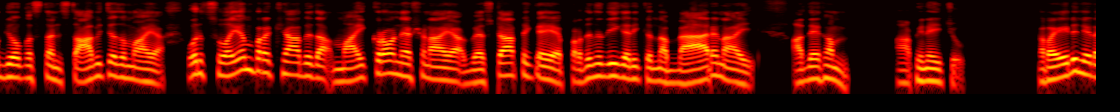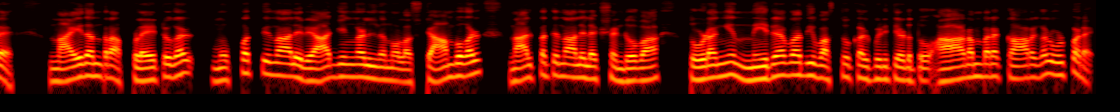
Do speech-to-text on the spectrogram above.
ഉദ്യോഗസ്ഥൻ സ്ഥാപിച്ചതുമായ ഒരു സ്വയം പ്രഖ്യാപിത മൈക്രോനേഷനായ വെസ്റ്റാർട്ടിക്കയെ പ്രതിനിധീകരിക്കുന്ന ബാരനായി അദ്ദേഹം അഭിനയിച്ചു. റെയ്ഡിനിടെ നയതന്ത്ര പ്ലേറ്റുകൾ മുപ്പത്തിനാല് രാജ്യങ്ങളിൽ നിന്നുള്ള സ്റ്റാമ്പുകൾ നാൽപ്പത്തിനാല് ലക്ഷം രൂപ തുടങ്ങി നിരവധി വസ്തുക്കൾ പിടിച്ചെടുത്തു ആഡംബര കാറുകൾ ഉൾപ്പെടെ.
